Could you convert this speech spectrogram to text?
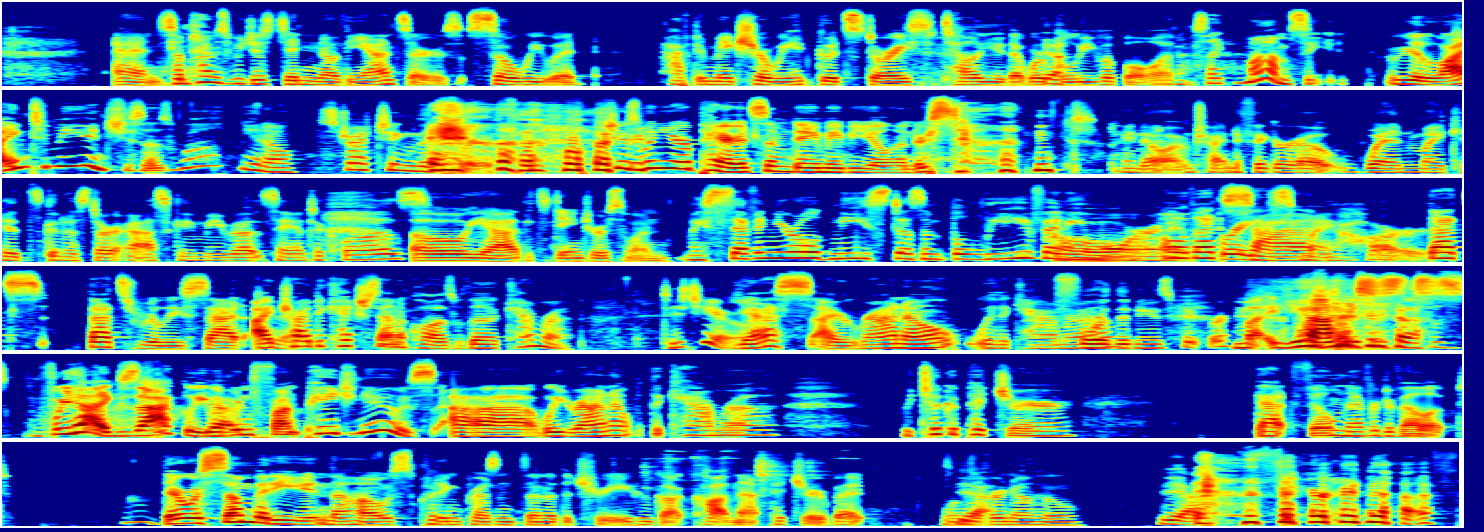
and sometimes we just didn't know the answers, so we would." Have to make sure we had good stories to tell you that were Yeah. believable. And I was like, Mom, so you, are you lying to me? And she says, Well, you know, Stretching the truth. she says, When you're a parent someday, maybe you'll understand. I know. I'm trying to figure out when my kid's going to start asking me about Santa Claus. oh, yeah, that's a dangerous one. My seven year old niece doesn't believe anymore. Oh, and oh, it that's breaks sad. my heart. That's that's really sad. I tried to catch Santa Claus with a camera. Did you? Yes, I ran out with a camera For the newspaper? My, yeah, this is, this is yeah, exactly. Yeah. We've been front page news. Uh, we ran out with the camera. We took a picture. That film never developed. Hmm. There was somebody in the house putting presents under the tree who got caught in that picture, but we'll Yeah. never know who. Yeah, fair enough.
